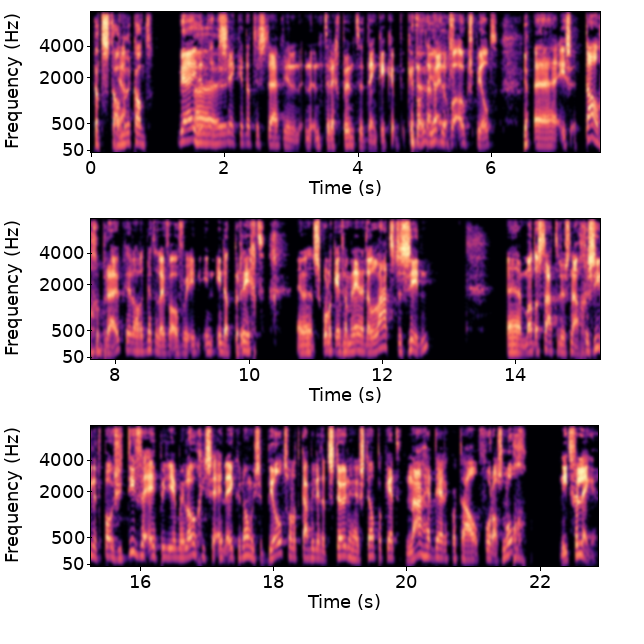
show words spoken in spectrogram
Dat is de andere ja. kant. Nee, dat, uh, zeker. Dat is, daar heb je een, een terecht punt, denk ik. ik wat daarbij ja, nog wel ook speelt, ja. uh, is het taalgebruik. Daar had ik net al even over in, in, in dat bericht. En dan scroll ik even naar beneden naar de laatste zin. Uh, want dan staat er dus, nou, gezien het positieve epidemiologische en economische beeld, zal het kabinet het steun- en herstelpakket na het derde kwartaal vooralsnog niet verlengen.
